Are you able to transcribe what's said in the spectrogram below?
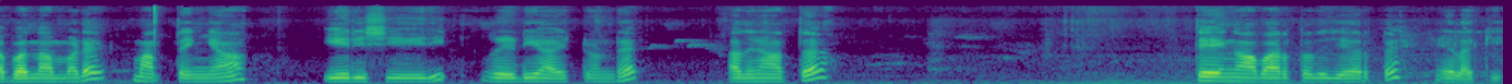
അപ്പം നമ്മുടെ മത്തങ്ങ എരിശ്ശേരി റെഡി ആയിട്ടുണ്ട്. അതിനകത്ത് തേങ്ങ വറുത്തത് ചേർത്ത് ഇളക്കി.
